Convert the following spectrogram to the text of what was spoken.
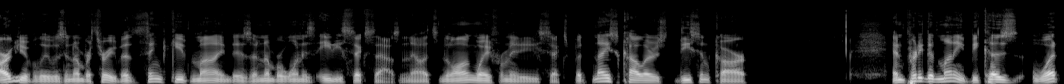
arguably was a number three, but the thing to keep in mind is a number one is 86,000. Now it's a long way from 86, but nice colors, decent car, and pretty good money because what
